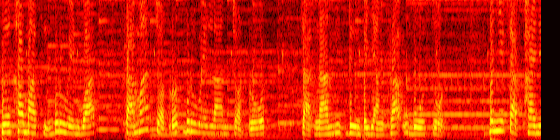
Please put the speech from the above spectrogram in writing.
เมื่อเข้ามาถึงบริเวณวัด สามารถจอดรถบริเวณลานจอดรถ จากนั้นเดินไปยังพระอุโบสถ บรรยากาศภายใน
